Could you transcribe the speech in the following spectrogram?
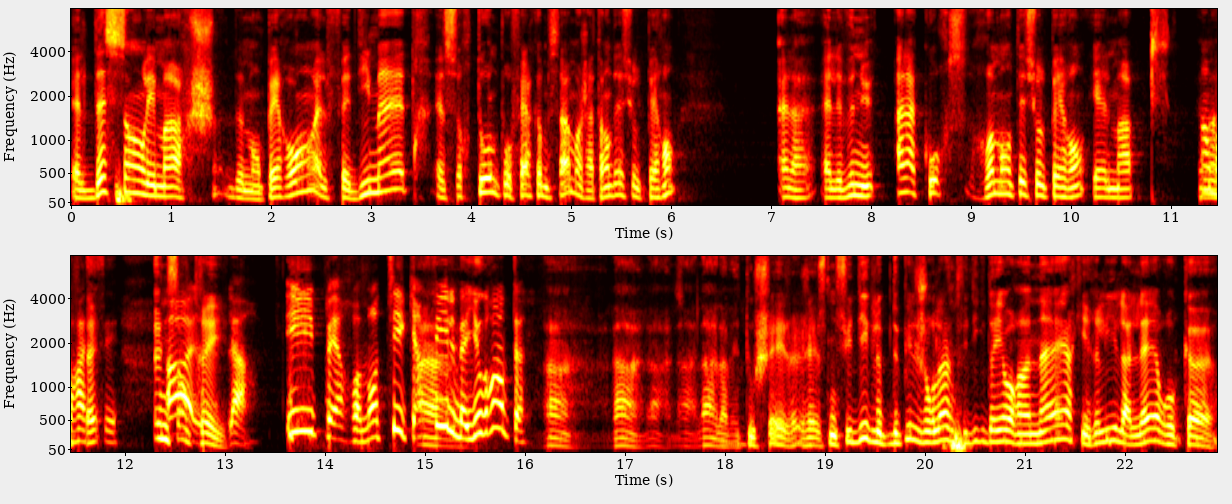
Elle descend les marches de mon perron, elle fait 10 mètres, elle se retourne pour faire comme ça. Moi, j'attendais sur le perron. Elle, a- elle est venue à la course, remonter sur le perron et elle m'a Embrassé. une Oh centrée. là, hyper romantique, un Ah. film, Hugh Grant. Ah, là, là, là, là, elle avait touché. Je, je- je me suis dit que le- depuis le jour-là, je me suis dit qu'il doit y avoir un nerf qui relie la lèvre au cœur.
